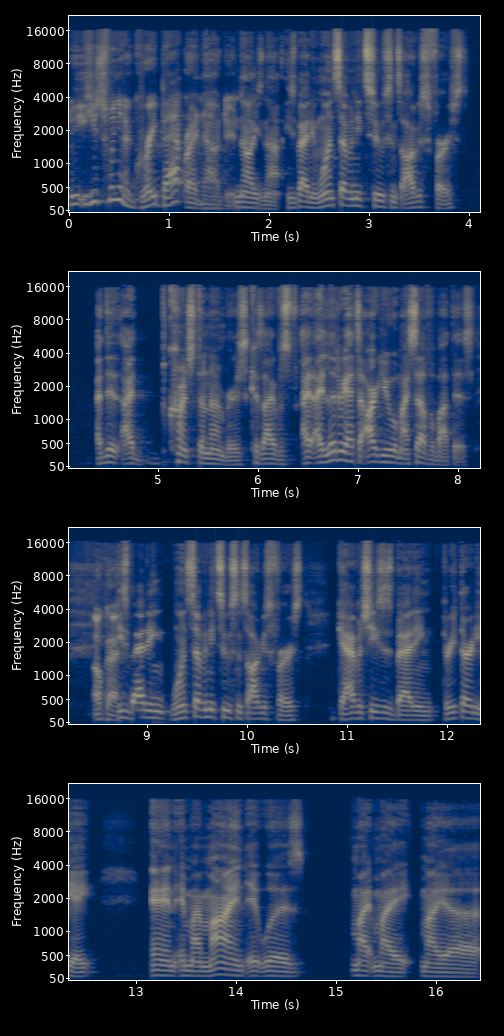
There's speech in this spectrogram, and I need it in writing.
he's swinging a great bat right now, dude. No, he's not. He's batting 172 since August 1st. I did. I crunched the numbers because I was. I, I literally had to argue with myself about this. Okay. He's batting 172 since August 1st. Gavin Sheets is batting 338. And in my mind, it was my my my uh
